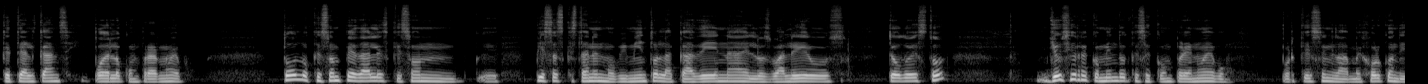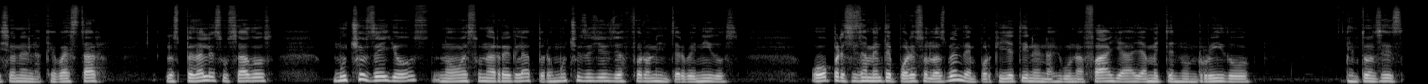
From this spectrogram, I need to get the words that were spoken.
que te alcance y poderlo comprar nuevo. Todo lo que son pedales que son eh, piezas que están en movimiento, la cadena, los valeros, todo esto, yo sí recomiendo que se compre nuevo, porque es en la mejor condición en la que va a estar. Los pedales usados, muchos de ellos, no es una regla, pero muchos de ellos ya fueron intervenidos. O precisamente por eso los venden, porque ya tienen alguna falla, ya meten un ruido. Entonces,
